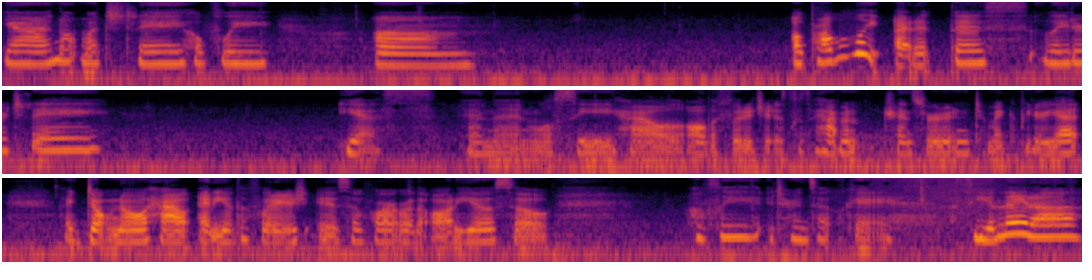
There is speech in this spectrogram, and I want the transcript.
Yeah, not much today. Hopefully, um, I'll probably edit this later today. Yes, and then we'll see how all the footage is because I haven't transferred it into my computer yet. I don't know how any of the footage is so far or the audio, so hopefully it turns out okay. See you later.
